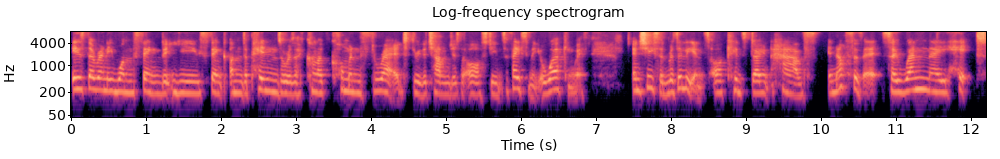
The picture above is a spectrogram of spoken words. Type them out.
is there any one thing that you think underpins or is a kind of common thread through the challenges that our students are facing that you're working with? And she said, resilience. Our kids don't have enough of it. So when they hit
